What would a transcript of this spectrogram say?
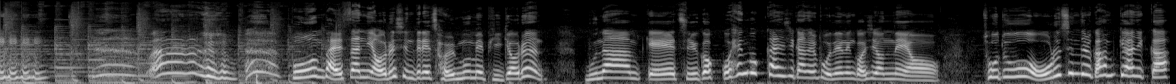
보은 발산이 어르신들의 젊음의 비결은 문화와 함께 즐겁고 행복한 시간을 보내는 것이었네요. 저도 어르신들과 함께 하니까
